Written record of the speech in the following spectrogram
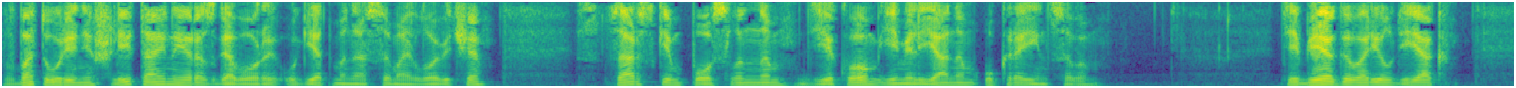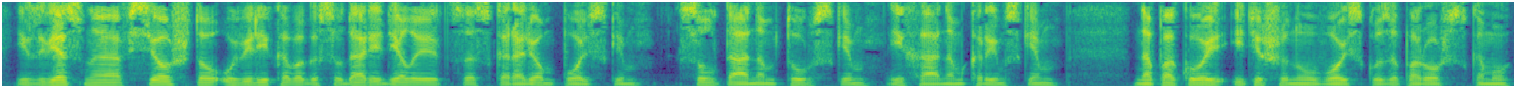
в Батурине шли тайные разговоры у гетмана Самойловича с царским посланным дьяком Емельяном Украинцевым. «Тебе, — говорил дьяк, — известно все, что у великого государя делается с королем польским, султаном турским и ханом крымским, на покой и тишину войску запорожскому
